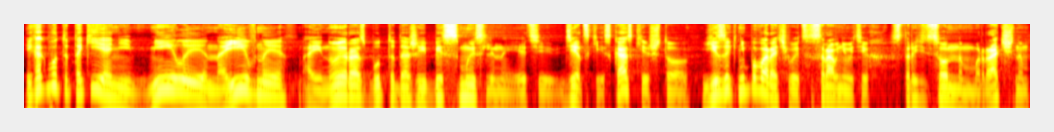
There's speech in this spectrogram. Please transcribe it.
И как будто такие они милые, наивные, а иной раз будто даже и бессмысленные, эти детские сказки, что язык не поворачивается сравнивать их с традиционным мрачным,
